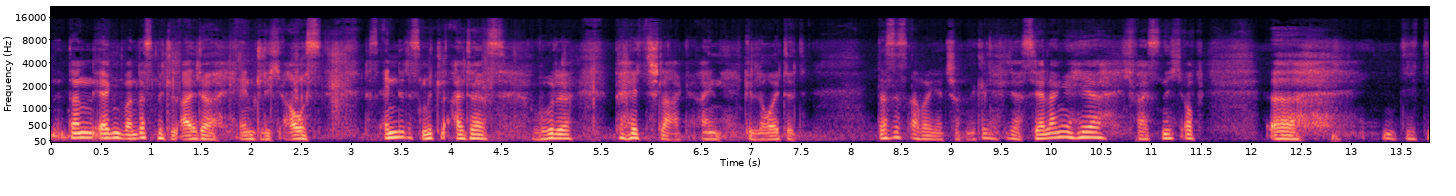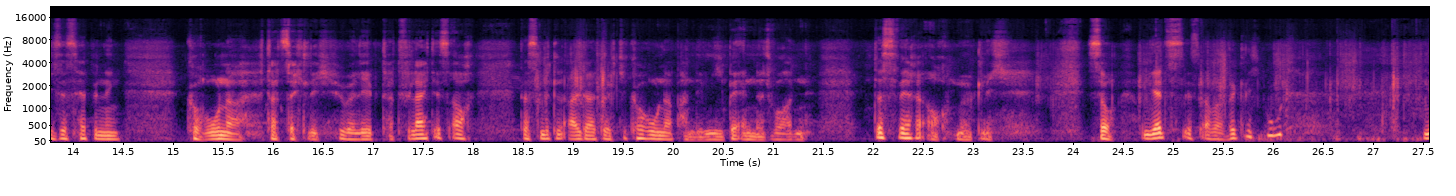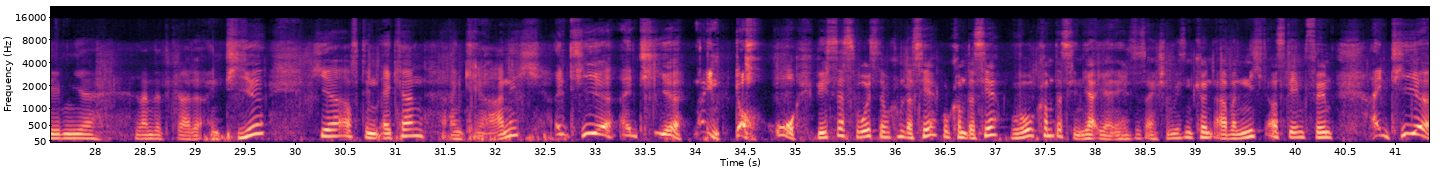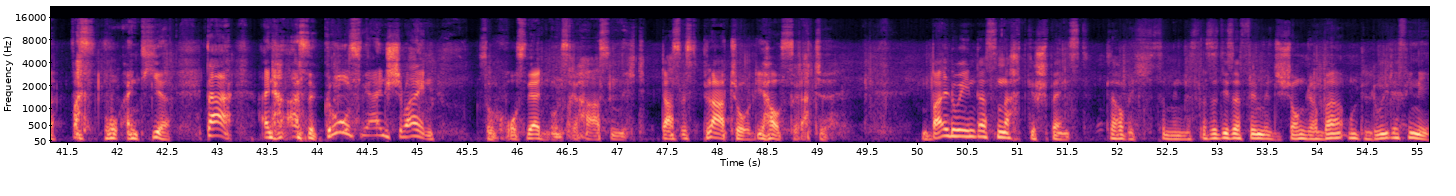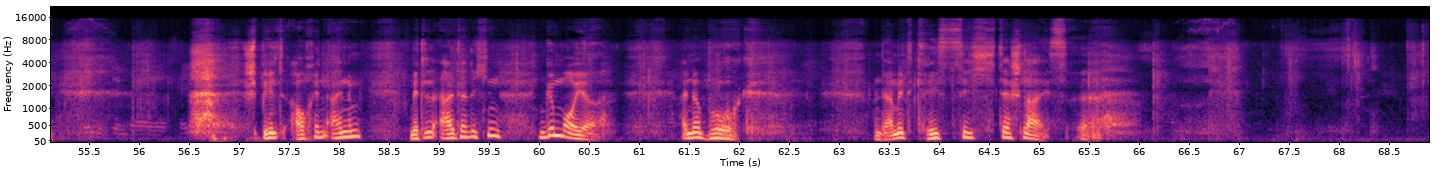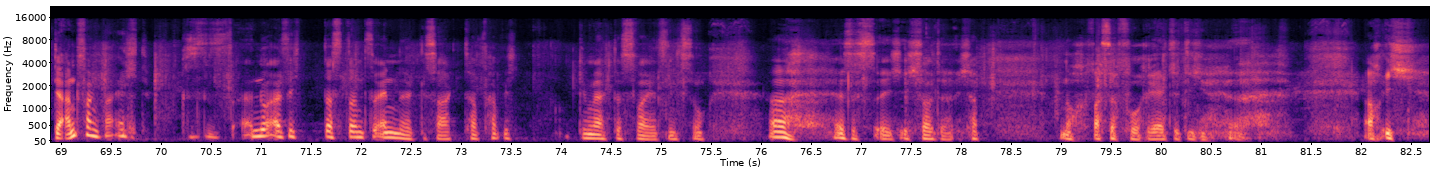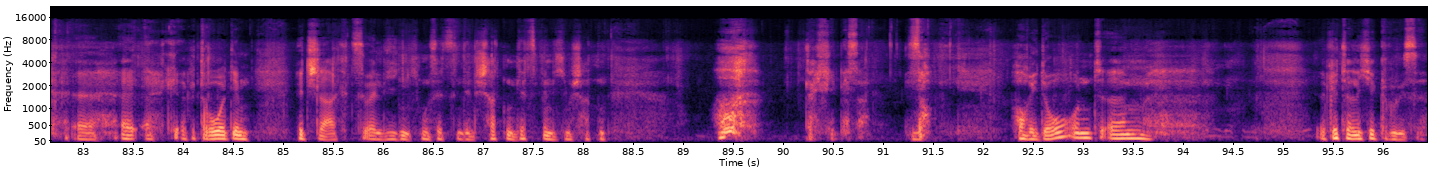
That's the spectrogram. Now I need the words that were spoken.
dann irgendwann das Mittelalter endlich aus. Das Ende des Mittelalters wurde per Hitzschlag eingeläutet. Das ist aber jetzt schon wirklich wieder sehr lange her. Ich weiß nicht, ob äh, die, dieses Happening Corona tatsächlich überlebt hat. Vielleicht ist auch das Mittelalter durch die Corona-Pandemie beendet worden. Das wäre auch möglich. So, und jetzt ist aber wirklich gut. Neben mir landet gerade ein Tier hier auf den Äckern. Ein Kranich. Ein Tier, ein Tier. Nein, doch. Oh, wie ist das? Wo, ist, wo kommt das her? Wo kommt das her? Wo kommt das hin? Ja, ihr hättet es eigentlich schon wissen können, aber nicht aus dem Film. Ein Tier. Was? Wo ein Tier? Da, ein Hase, groß wie ein Schwein. So groß werden unsere Hasen nicht. Das ist Plato, die Hausratte. Balduin, das Nachtgespenst, glaube ich zumindest. Also dieser Film mit Jean Gabin und Louis Finet spielt auch in einem mittelalterlichen Gemäuer, einer Burg. Und damit kriest sich der Schleiß. Äh, der Anfang war echt, nur als ich das dann zu Ende gesagt habe, habe ich gemerkt, das war jetzt nicht so. Ah, es ist, ich, ich sollte, ich habe noch Wasservorräte, die äh, auch ich äh, äh, äh, drohe dem Hitzschlag zu erliegen. Ich muss jetzt in den Schatten. Jetzt bin ich im Schatten. Oh, gleich viel besser. So, Horrido und ähm, ritterliche Grüße.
